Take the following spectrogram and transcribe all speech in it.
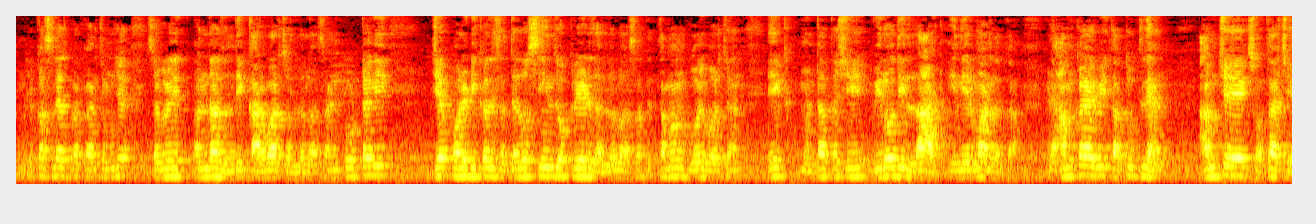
म्हणजे कसल्याच प्रकारचे म्हणजे सगळी अंदाधुंदी कारभार चल्लेलो आसा आनी टोटली जे पॉलिटिकल सध्या जो सीन जो क्रिएट जाल्लेलो आसा ते तमाम गोंयभरच्यान एक म्हणटा तशी विरोधी लाट ही निर्माण जाता. आनी आमकांय बी तातूंतल्यान आमचे एक स्वताचे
